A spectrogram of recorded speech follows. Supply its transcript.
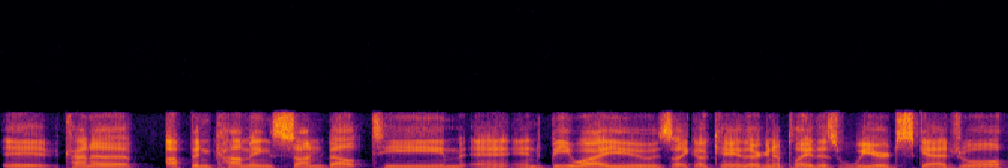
kind of up and coming Sun Belt team, and, and, BYU is like, okay, they're going to play this weird schedule.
